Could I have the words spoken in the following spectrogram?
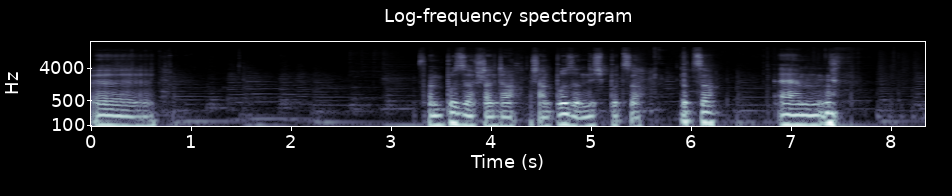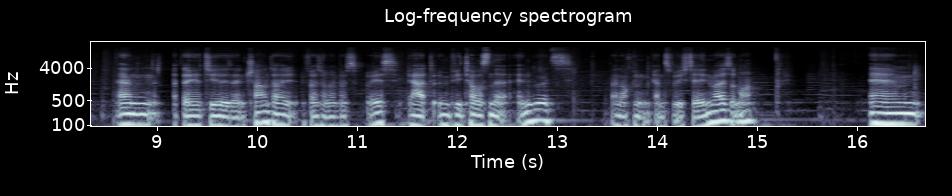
Äh. Von Buzzer stand da. Da stand Buzzer, nicht Butzer. Butzer. Ähm. Dann hat er jetzt hier seinen Chanter. Ich weiß nicht, ob man das weiß. Er hat irgendwie tausende Emeralds. War noch ein ganz wichtiger Hinweis immer. Ähm.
